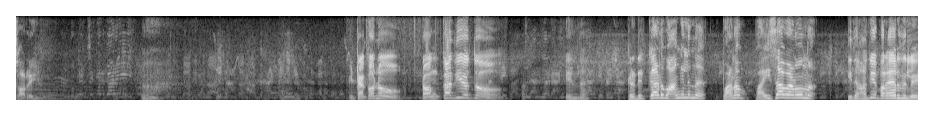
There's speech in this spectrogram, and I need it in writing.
সরি এটা কোনো টঙ্কা দিও তো। എന്താ? ക്രെഡിറ്റ് കാർഡ് വാങ്ങില്ലെന്ന്. പണം പൈസ വേണമെന്ന് ഇത് ആദ്യം പറയാറുന്നില്ലേ?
